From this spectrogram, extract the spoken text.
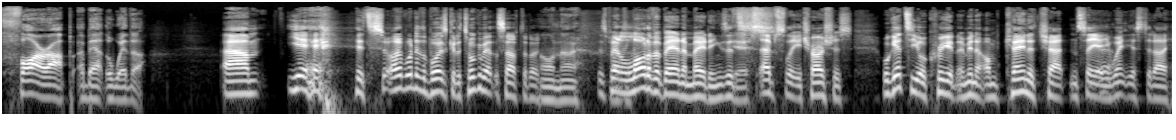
fire up about the weather. Um, yeah, it's what are the boys going to talk about this afternoon? Oh no, There's been a lot of abandoned meetings. It's Yes. absolutely atrocious. We'll get to your cricket in a minute. I'm keen to chat and see how you went yesterday.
